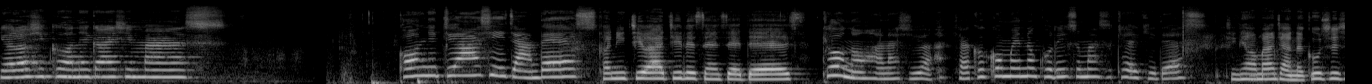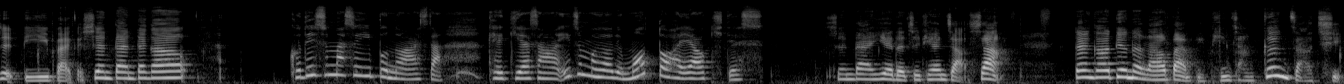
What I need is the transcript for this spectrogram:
よろしくお願いします。 こんにちは、しーちゃんです。こんにちは、ジル先生です。今日のお話は100個目のクリスマスケーキです。今天我们要讲的故事是第一百个圣诞蛋糕。クリスマスイブの朝、ケーキ屋さんはいつもよりもっと早起きです。圣诞夜的这天早上，蛋糕店的老板比平常更早起。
